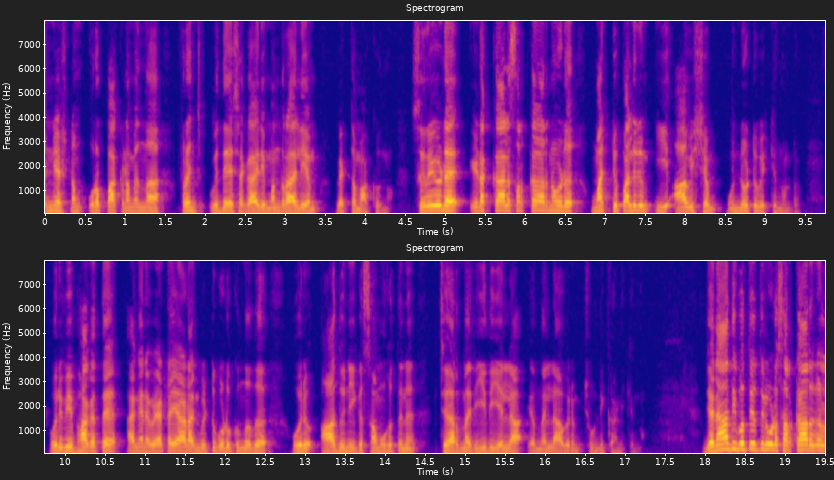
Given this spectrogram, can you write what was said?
അന്വേഷണം ഉറപ്പാക്കണമെന്ന് ഫ്രഞ്ച് വിദേശകാര്യ മന്ത്രാലയം വ്യക്തമാക്കുന്നു. സിറിയയുടെ ഇടക്കാല സർക്കാരിനോട് മറ്റു പലരും ഈ ആവശ്യം മുന്നോട്ട് വയ്ക്കുന്നുണ്ട് ഒരു വിഭാഗത്തെ അങ്ങനെ വേട്ടയാടാൻ വിട്ടുകൊടുക്കുന്നത് ഒരു ആധുനിക സമൂഹത്തിന് ചേർന്ന രീതിയല്ല എന്നെല്ലാവരും ചൂണ്ടിക്കാണിക്കുന്നു. ജനാധിപത്യത്തിലൂടെ സർക്കാരുകൾ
